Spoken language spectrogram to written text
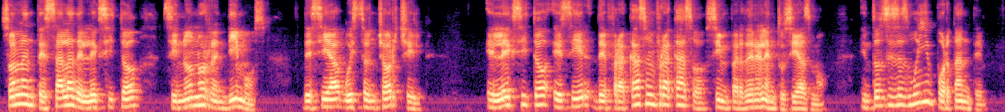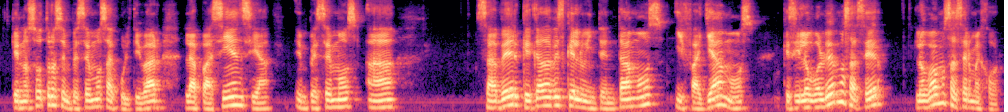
son la antesala del éxito si no nos rendimos. Decía Winston Churchill, el éxito es ir de fracaso en fracaso sin perder el entusiasmo. Entonces es muy importante que nosotros empecemos a cultivar la paciencia, empecemos a saber que cada vez que lo intentamos y fallamos, que si lo volvemos a hacer, lo vamos a hacer mejor,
